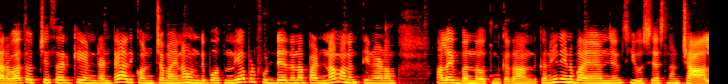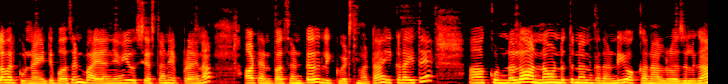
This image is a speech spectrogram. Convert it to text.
తర్వాత వచ్చేసరికి ఏంటంటే అది కొంచెమైనా ఉండిపోతుంది. అప్పుడు ఫుడ్ ఏదైనా పడినా మనం తినడం అలా ఇబ్బంది అవుతుంది కదా! అందుకని నేను బయోఎంజైమ్స్ యూస్ చేస్తున్నాను. చాలా వరకు నైంటీ పర్సెంట్ బయోఎంజైమ్ యూస్ చేస్తాను ఎప్పుడైనా. ఆ 10% లిక్విడ్స్ మాట. ఇక్కడైతే కుండలో అన్నం వండుతున్నాను కదండీ! ఒక నెల రోజులుగా.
